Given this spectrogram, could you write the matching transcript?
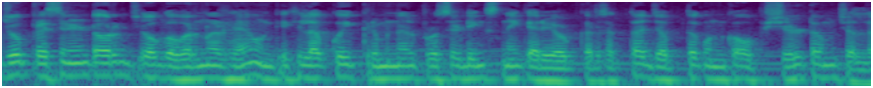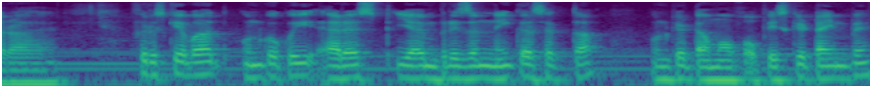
जो प्रेसिडेंट और जो गवर्नर है, उनके खिलाफ कोई क्रिमिनल प्रोसीडिंग्स नहीं कैरी आउट कर सकता जब तक उनका ऑफिशियल टर्म चल रहा है। फिर उसके बाद उनको कोई अरेस्ट या इम्प्रिजन नहीं कर सकता उनके टर्म ऑफ़ ऑफ़िस के टाइम पे।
